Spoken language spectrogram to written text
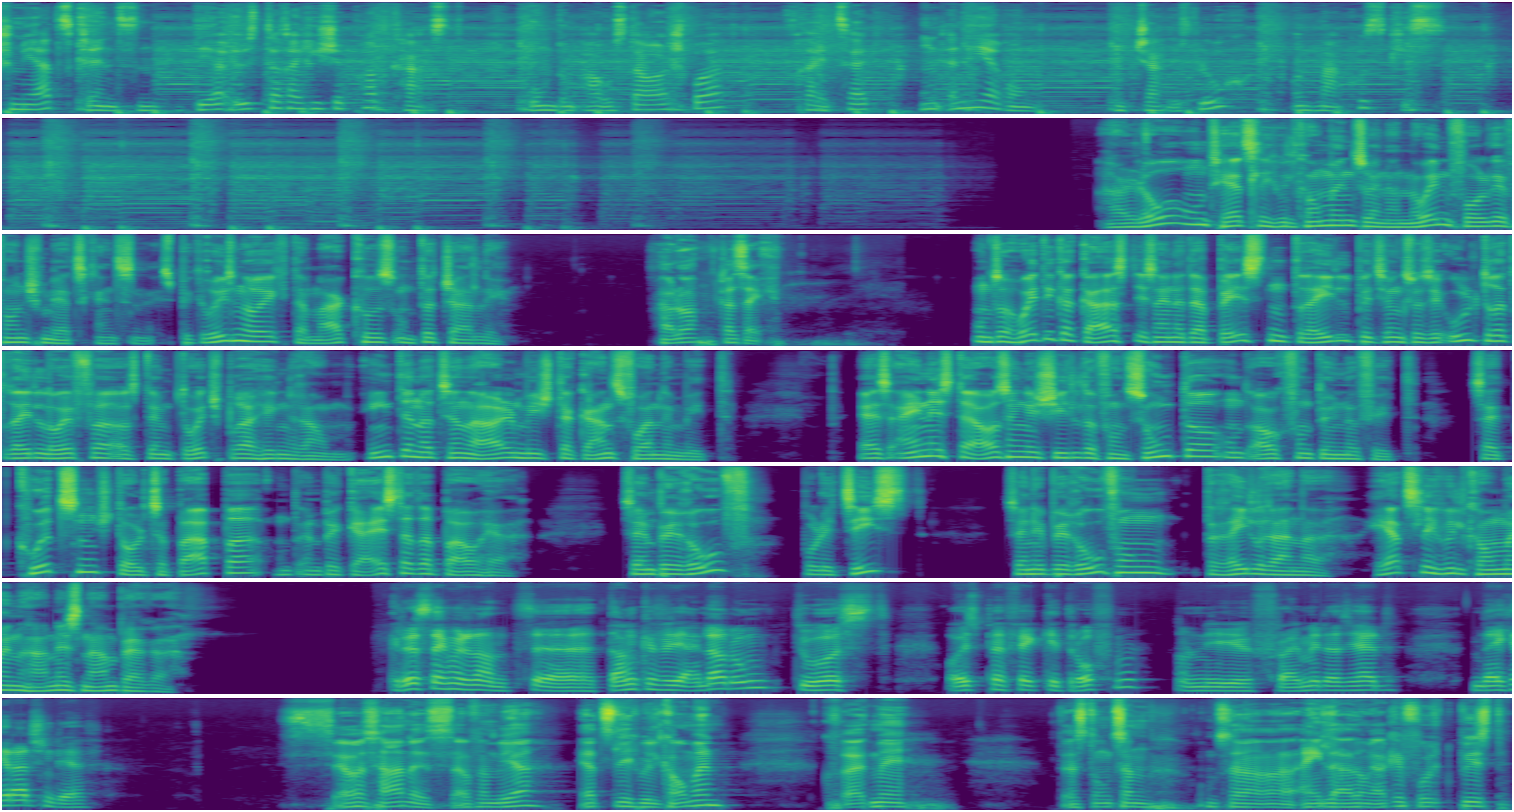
Schmerzgrenzen, der österreichische Podcast rund um Ausdauersport, Freizeit und Ernährung mit Charlie Fluch und Markus Kiss. Hallo und herzlich willkommen zu einer neuen Folge von Schmerzgrenzen. Es begrüßen euch der Markus und der Charlie. Hallo, grüß euch. Unser heutiger Gast ist einer der besten Trail- bzw. Ultra-Trail-Läufer aus dem deutschsprachigen Raum. International mischt er ganz vorne mit. Er ist eines der Aushängeschilder von Sunto und auch von Dynafit. Seit kurzem stolzer Papa und ein begeisterter Bauherr. Sein Beruf Polizist, seine Berufung Trailrunner. Herzlich willkommen, Hannes Namberger. Grüß euch miteinander. Äh, danke für die Einladung. Du hast alles perfekt getroffen. Und ich freue mich, dass ich heute mit euch ratschen darf. Servus Hannes, auch von mir herzlich willkommen. Freut mich, dass du unseren, unserer Einladung auch gefolgt bist.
